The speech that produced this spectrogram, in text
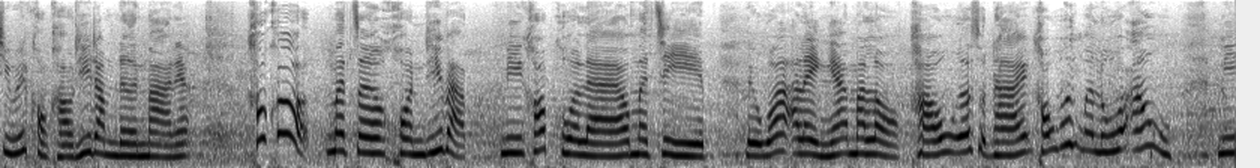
ชีวิตของเขาที่ดำเนินมาเนี่ยเขาก็มาเจอคนที่แบบมีครอบครัวแล้วมาจีบ หรือว่าอะไรอย่างเงี้ยมาหลอกเขาแล้วสุดท้ายเขาเพิ่งมารู้ว่าเอ้ามี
